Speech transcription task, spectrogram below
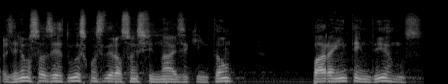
Nós iremos fazer duas considerações finais aqui, então, para entendermos.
